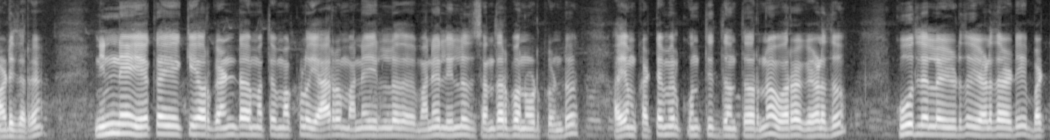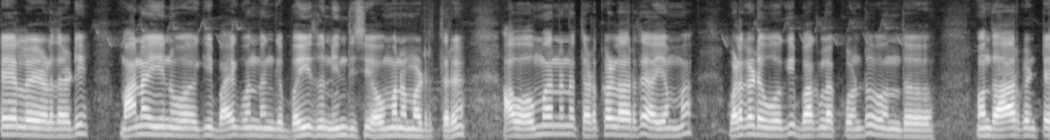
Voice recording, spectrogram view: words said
ಮಾಡಿದ್ದಾರೆ. ನಿನ್ನೆ ಏಕಾಏಕಿ ಅವ್ರ ಗಂಡ ಮತ್ತು ಮಕ್ಕಳು ಯಾರು ಮನೆ ಇಲ್ಲದ ಮನೇಲಿ ಇಲ್ಲದ ಸಂದರ್ಭ ನೋಡಿಕೊಂಡು ಅಯ್ಯಮ್ ಕಟ್ಟೆ ಮೇಲೆ ಕುಂತಿದ್ದಂಥವ್ರನ್ನ ಹೊರಗೆ ಎಳೆದು ಕೂದಲೆಲ್ಲ ಹಿಡಿದು ಎಳೆದಾಡಿ, ಬಟ್ಟೆಯೆಲ್ಲ ಎಳೆದಾಡಿ, ಮಾನಹೀನವಾಗಿ ಬಾಯಿಗೆ ಬಂದಂಗೆ ಬೈದು ನಿಂದಿಸಿ ಅವಮಾನ ಮಾಡಿರ್ತಾರೆ. ಆ ಅವಮಾನನ ತಡ್ಕೊಳ್ಳಾರ್ದೆ ಅಯ್ಯಮ್ಮ ಒಳಗಡೆ ಹೋಗಿ ಬಾಗಿಲು ಹಾಕ್ಕೊಂಡು ಒಂದು ಒಂದು ಆರು ಗಂಟೆ,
